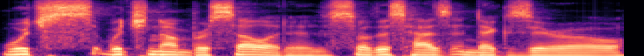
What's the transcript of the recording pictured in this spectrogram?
which which number cell it is. So this has index 0,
